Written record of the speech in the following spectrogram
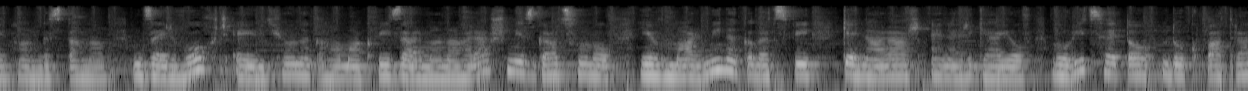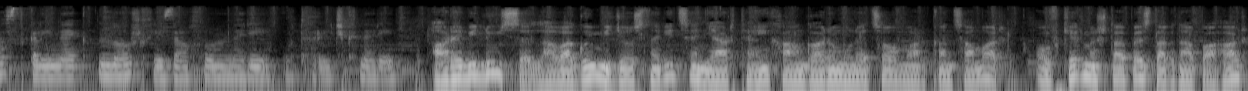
եւ հանգստանալ։ Ձեր ողջ էությունը կհամակ կփակվի զարմանահրաշ մի զգացումով եւ մարմինը կլցվի կենարար էներգիայով, որից հետո դուք պատրաստ կլինեք նոր խիզախումների ու թռիչքների։ Արևի լույսը լավագույն միջոցներից է նյարդային խանգարում ունեցող մարդկանց համար, ովքեր մշտապես տագնապահար,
